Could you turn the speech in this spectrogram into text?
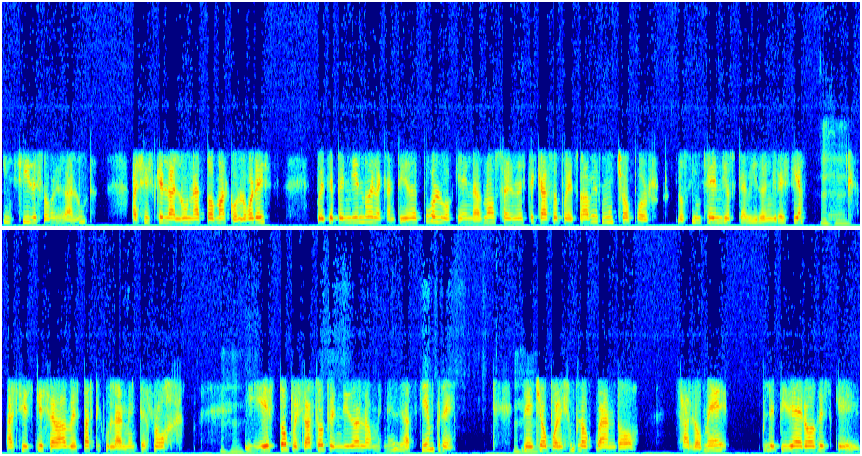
incide sobre la luna. Así es que la luna toma colores, pues dependiendo de la cantidad de polvo que hay en la atmósfera. En este caso, pues va a haber mucho por los incendios que ha habido en Grecia. Así es que se va a ver particularmente roja. Y esto pues ha sorprendido a la humanidad siempre. De hecho, por ejemplo, cuando Salomé le pide a Herodes que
